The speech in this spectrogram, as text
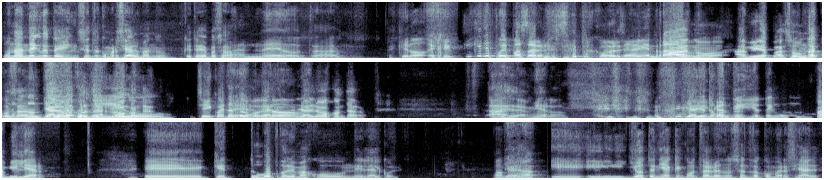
una anécdota en centro comercial, mano, que te haya pasado. Anécdota. Es que no, es que, ¿qué, te puede pasar en el centro comercial? Es bien raro. Mano, a mí me pasó una cosa, no- no ya lo voy a contar, lo voy a contar. Sí, cuenta tú, porque Ya, no. lo, ya lo voy a contar. Ah, la mierda. ya, yo tengo, un ti- yo tengo un familiar eh, que tuvo problemas con el alcohol. Ok. Ya. Y, y yo tenía que encontrarlo en un centro comercial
